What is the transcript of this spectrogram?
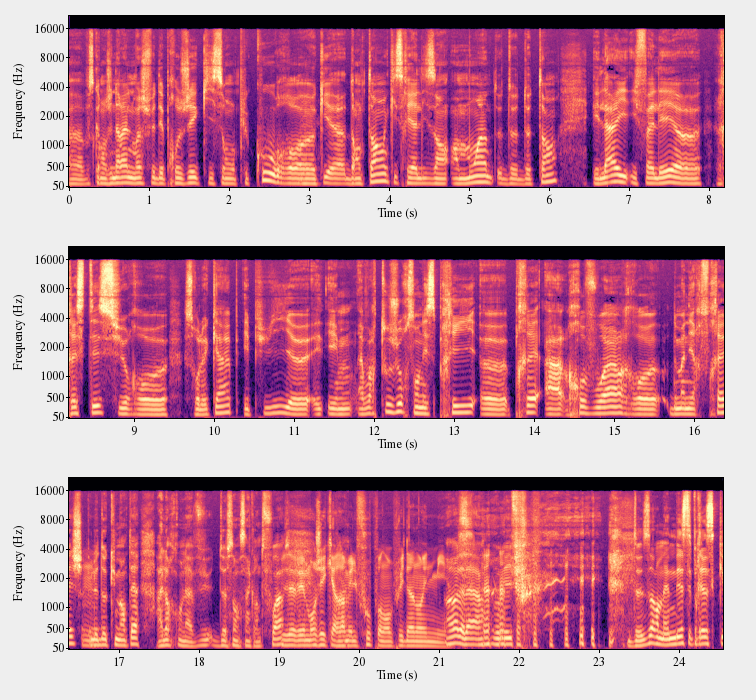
Euh, parce qu'en général, moi, je fais des projets qui sont plus courts euh, Mm. qui, euh, dans le temps, qui se réalisent en, en moins de, de- de temps. Et là, il, il fallait rester sur, sur le cap et puis et, et avoir toujours son esprit prêt à revoir de manière fraîche Mm. le documentaire, alors qu'on l'a vu 250 fois. Vous avez mangé caramel fou pendant plus d'un an et demi. Oh là là, oui. Deux ans même, mais c'est presque,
